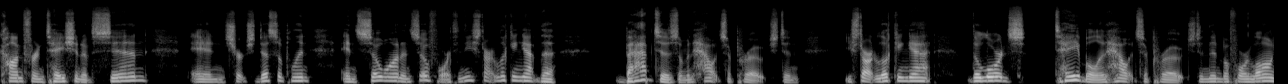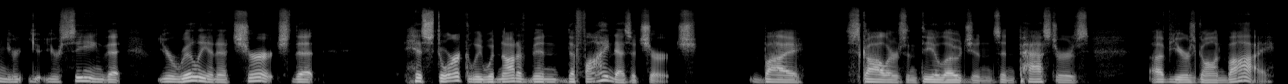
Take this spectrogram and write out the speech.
confrontation of sin and church discipline, and so on and so forth. And you start looking at the baptism and how it's approached, and you start looking at the Lord's table and how it's approached and then before long you're you're seeing that you're really in a church that historically would not have been defined as a church by scholars and theologians and pastors of years gone by.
